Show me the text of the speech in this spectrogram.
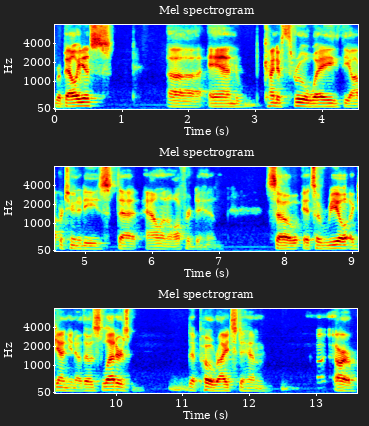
rebellious, uh, and kind of threw away the opportunities that Allan offered to him. So it's a real, again, you know, those letters that Poe writes to him are,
